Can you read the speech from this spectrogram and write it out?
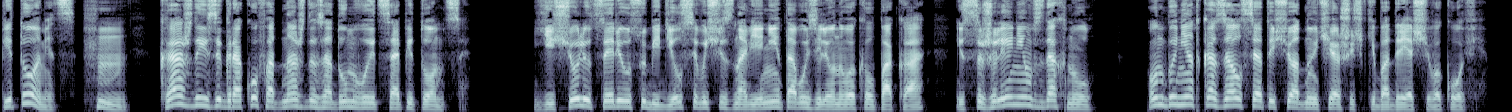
Питомец. Хм, каждый из игроков однажды задумывается о питомце. Еще Люцериус убедился в исчезновении того зеленого колпака и с сожалением вздохнул. Он бы не отказался от еще одной чашечки бодрящего кофе.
